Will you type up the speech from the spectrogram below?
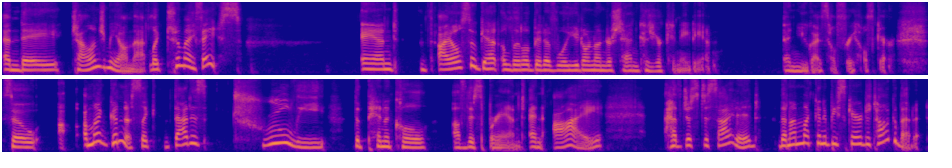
and they challenge me on that, like to my face. And I also get a little bit of, well, you don't understand because you're Canadian and you guys have free healthcare. So, uh, oh my goodness, like that is truly the pinnacle of this brand. And I have just decided that I'm not going to be scared to talk about it.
